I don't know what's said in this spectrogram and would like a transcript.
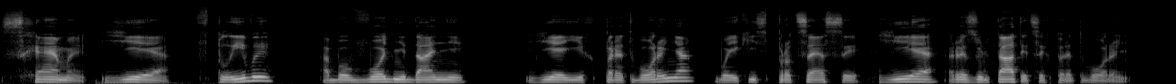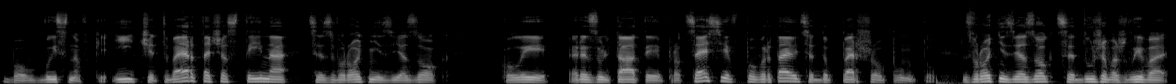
схеми. Є впливи або вводні дані, є їх перетворення, бо якісь процеси, є результати цих перетворень, бо висновки. І четверта частина це зворотній зв'язок, коли результати процесів повертаються до першого пункту. Зворотній зв'язок це дуже важлива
